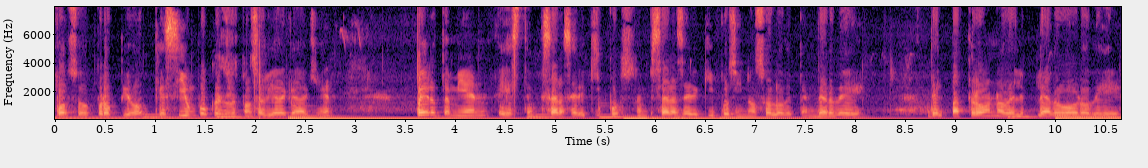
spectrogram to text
pozo propio, que sí un poco es responsabilidad de cada quien, pero también este, empezar a hacer equipos, empezar a hacer equipos y no solo depender de, del patrón o del empleador o de,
